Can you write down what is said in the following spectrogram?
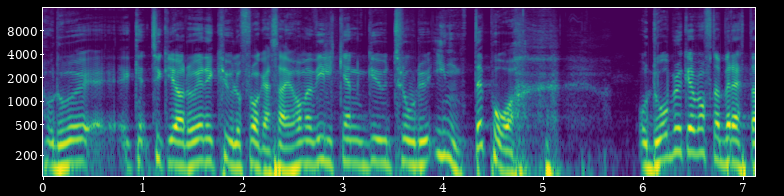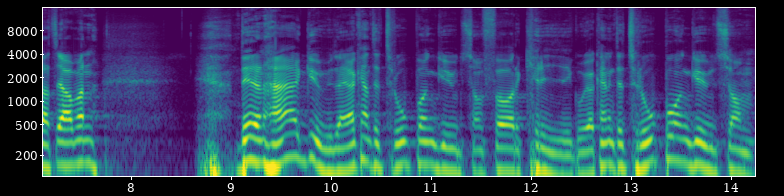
Och då eh, tycker jag då är det kul att fråga så här, ja, men vilken Gud tror du inte på? Och då brukar de ofta berätta att ja, men, det är den här guden, jag kan inte tro på en gud som för krig och jag kan inte tro på en gud som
